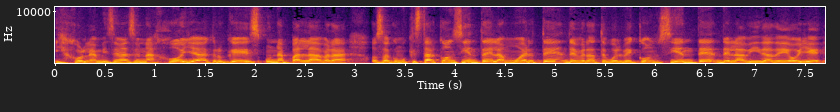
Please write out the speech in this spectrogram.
híjole, a mí se me hace una joya, creo que es una palabra, o sea, como que estar consciente de la muerte, de verdad te vuelve consciente de la vida, de, oye,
